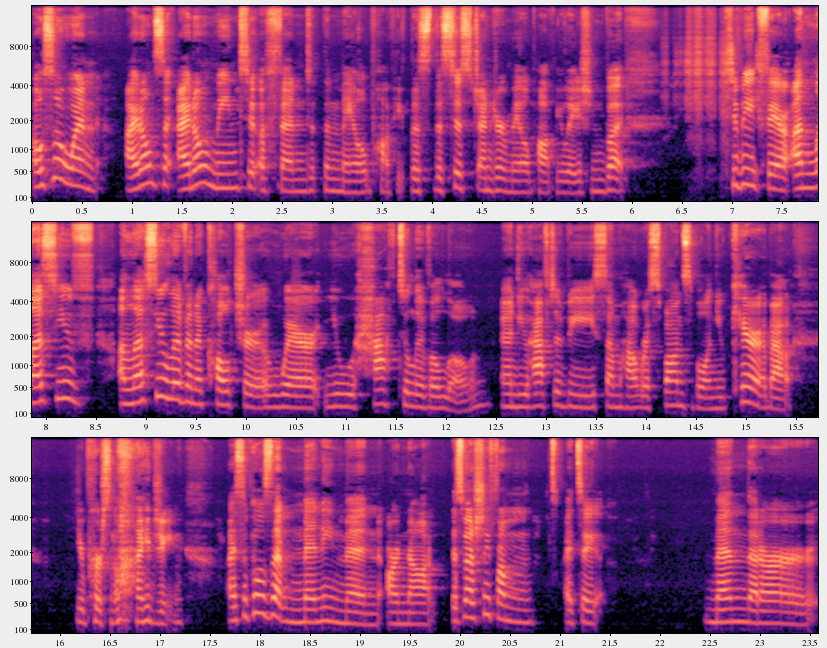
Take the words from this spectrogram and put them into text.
Also, when I don't say I don't mean to offend the male popu the, the cisgender male population, but to be fair, unless you've unless you live in a culture where you have to live alone and you have to be somehow responsible and you care about your personal hygiene, I suppose that many men are not, especially from I'd say men that are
